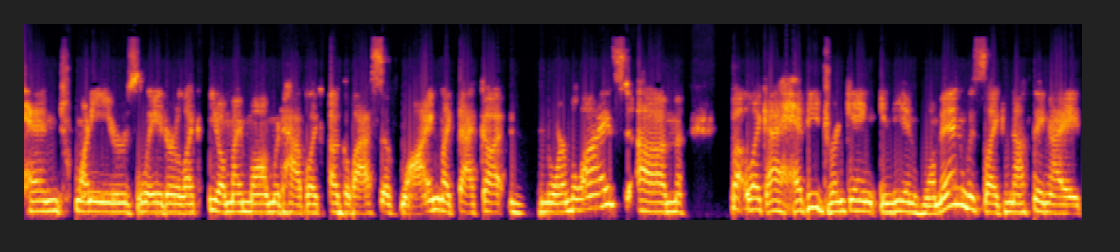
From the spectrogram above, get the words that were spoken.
10, 20 years later, like, you know, my mom would have like a glass of wine, like that got normalized. Um, but like a heavy drinking Indian woman was like nothing I,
